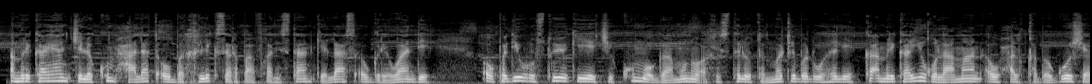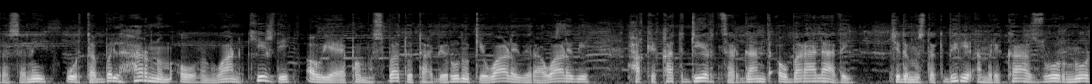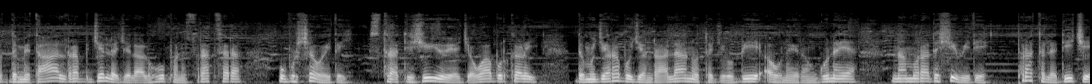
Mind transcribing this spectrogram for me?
امریکایان چې له کوم حالت او برخلیک سره په افغانستان کې لاس او ګریوان دي او په دې وروستیو کې یې چې کومو ګامونو اخیستلو ته مټې بډ وهلې که امریکایي غلامان او حلقه بګوشه رسنۍ ورته بل هر نوم او عنوان کیږدي او یا یې په مثبتو تعبیرونو کې واړوي راواړوي حقیقت ډیر څرګند او برالا دی چې د مستکبرې امریکا زور نور د متعال رب جل جلاله په نصرت سره اوبه شوی دی ستراتیژیو یې جواب ورکړی د مجربو جنرالانو تجربې او نیرنګونه یې نامراده شوي دي پرته له دې چې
